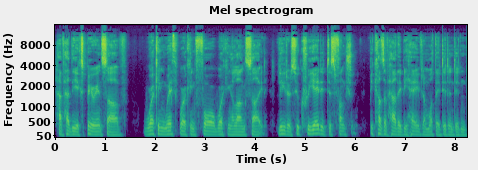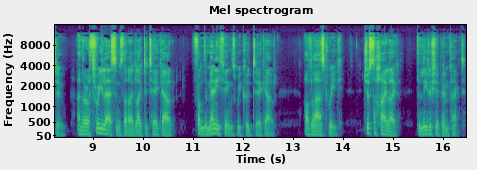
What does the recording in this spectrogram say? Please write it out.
have had the experience of working with, working for, working alongside leaders who created dysfunction because of how they behaved and what they did and didn't do. And there are three lessons that I'd like to take out from the many things we could take out of last week, just to highlight the leadership impact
